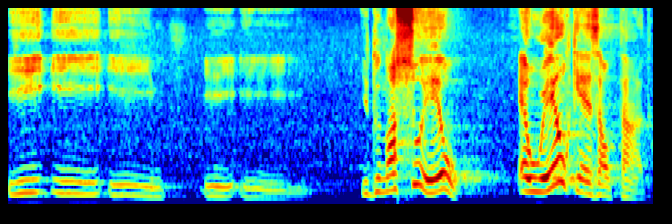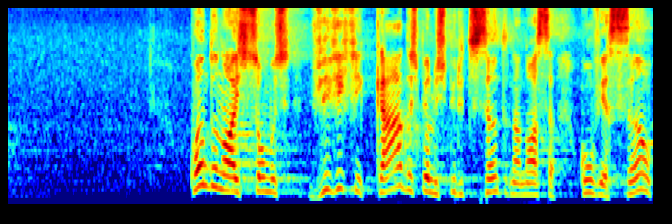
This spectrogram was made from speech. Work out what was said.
e, e, e, e, do nosso eu. É o eu que é exaltado. Quando nós somos vivificados pelo Espírito Santo na nossa conversão,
